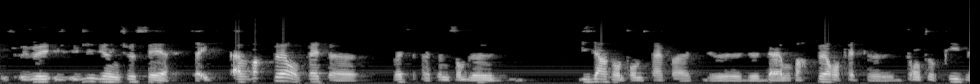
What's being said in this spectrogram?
je je veux juste dire une chose, c'est c'est avoir peur en fait. Euh, ouais, ça, ça me semble bizarre d'entendre ça, quoi, de d'avoir peur en fait euh, d'entreprises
